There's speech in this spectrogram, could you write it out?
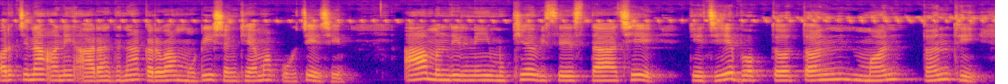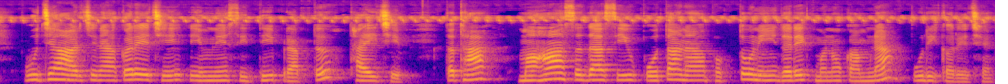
અર્ચના અને આરાધના કરવા મોટી સંખ્યામાં પહોંચે છે. આ મંદિરની મુખ્ય વિશેષતા છે કે જે ભક્ત તન, મન, ધનથી પૂજા અર્ચના કરે છે તેમને સિદ્ધિ પ્રાપ્ત થાય છે તથા મહાસદાશિવ પોતાના ભક્તોની દરેક મનોકામના પૂરી કરે છે.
